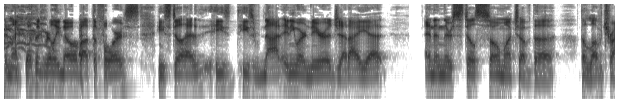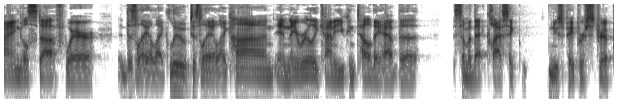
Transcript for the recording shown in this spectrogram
and like doesn't really know about the Force. He still has he's he's not anywhere near a Jedi yet and then there's still so much of the the love triangle stuff where does Leia like Luke, does Leia like Han, and they really kind of you can tell they have the some of that classic newspaper strip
